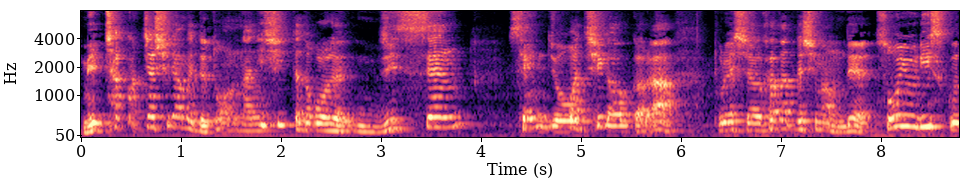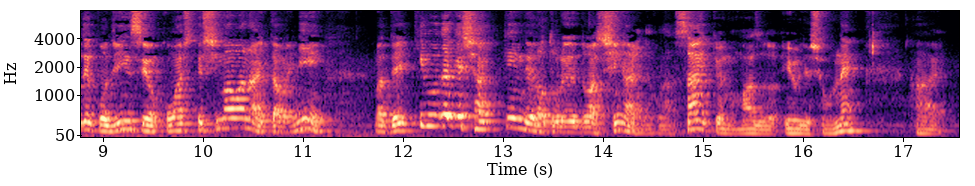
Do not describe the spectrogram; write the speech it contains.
めちゃくちゃ調べてどんなに知ったところで実践戦場は違うからプレッシャーがかかってしまうんでそういうリスクでこう人生を壊してしまわないために、まあ、できるだけ借金でのトレードはしないでくださいっていうのをまず言うでしょうね。はい。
